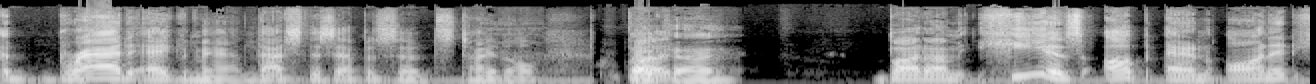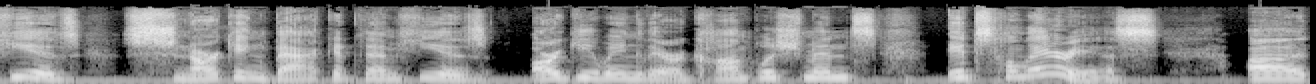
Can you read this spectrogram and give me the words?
Uh, Brad Eggman, that's this episode's title. But okay. But um he is up and on it. He is snarking back at them. He is arguing their accomplishments. It's hilarious. Uh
